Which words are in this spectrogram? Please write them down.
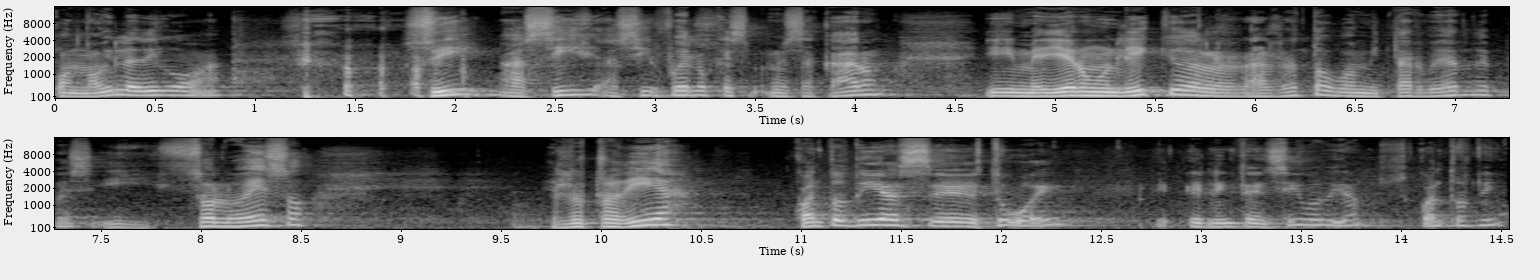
cuando hoy le digo, ah, sí, así, así fue lo que me sacaron. Y me dieron un líquido al, rato vomitar verde, pues. Y solo eso. El otro día. ¿Cuántos días eh, estuvo ahí? En intensivo, digamos. ¿Cuántos días?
